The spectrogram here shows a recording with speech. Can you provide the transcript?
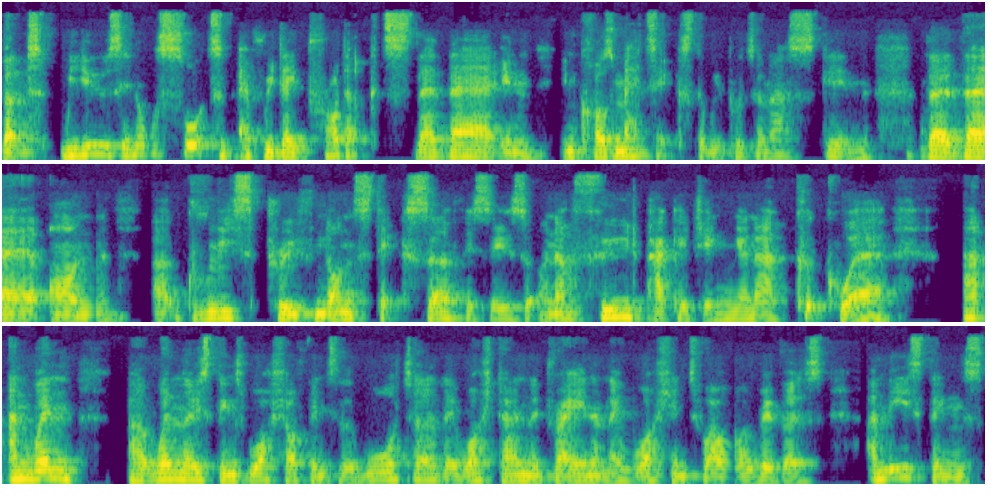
that we use in all sorts of everyday products. They're there in, in cosmetics that we put on our skin. They're there on uh, grease-proof non-stick surfaces, on our food packaging and our cookware. Uh, and when uh, when those things wash off into the water, they wash down the drain and they wash into our rivers. And these things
